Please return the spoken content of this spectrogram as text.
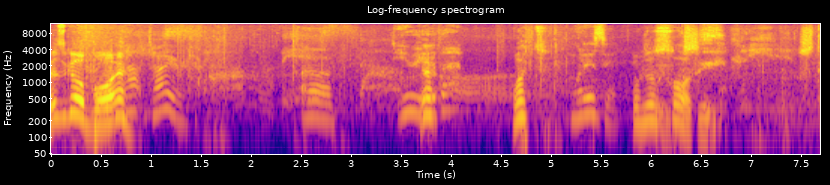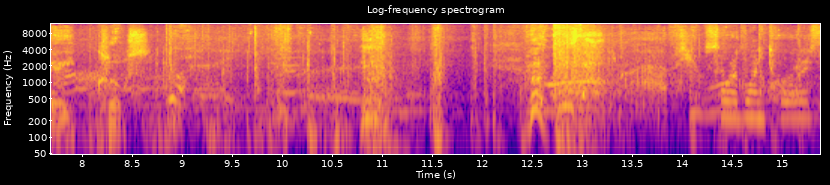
Let's go, boy. I'm not tired. Uh, do you yeah. hear that? What? What is it? What was the slot? See. Stay close. so we're going towards.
